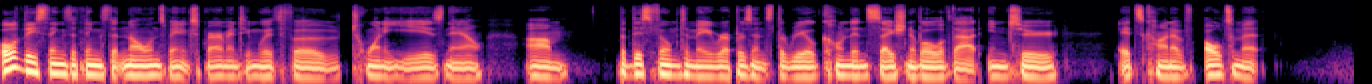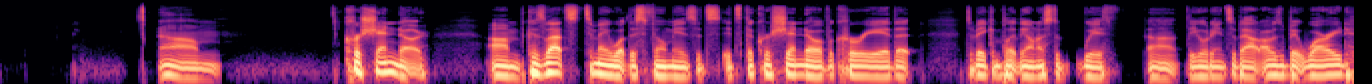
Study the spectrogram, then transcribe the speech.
All of these things are things that Nolan's been experimenting with for 20 years now. Um, but this film to me represents the real condensation of all of that into its kind of ultimate um, crescendo. Um, because that's to me what this film is. It's it's the crescendo of a career that, to be completely honest with uh, the audience about, I was a bit worried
